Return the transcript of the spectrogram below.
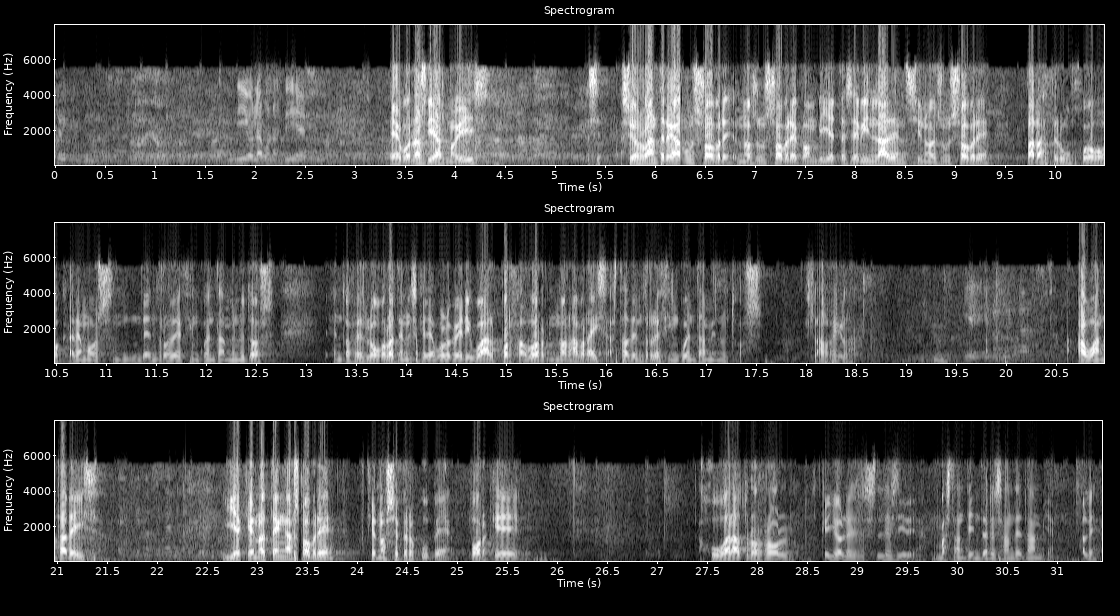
Sí, hola, buenos días. Eh, buenos días, ¿me oís? Se, os va a entregar un sobre. No es un sobre con billetes de Bin Laden, sino es un sobre para hacer un juego que haremos dentro de 50 minutos. Entonces luego lo tenéis que devolver igual. Por favor, no lo abráis hasta dentro de 50 minutos. Es la regla. ¿Y el que no tenga? ¿Aguantaréis? El que no tenga, que no se preocupe. Y el que no tenga sobre, que no se preocupe porque jugará otro rol que yo les, les diré. Bastante interesante también, ¿vale?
